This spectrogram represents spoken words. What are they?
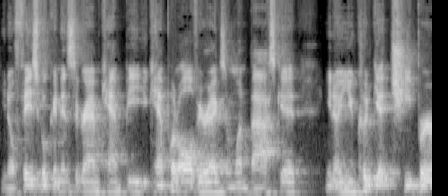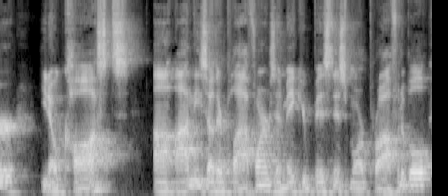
You know, Facebook and Instagram can't be, you can't put all of your eggs in one basket. You know, you could get cheaper, you know, costs uh, on these other platforms and make your business more profitable.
